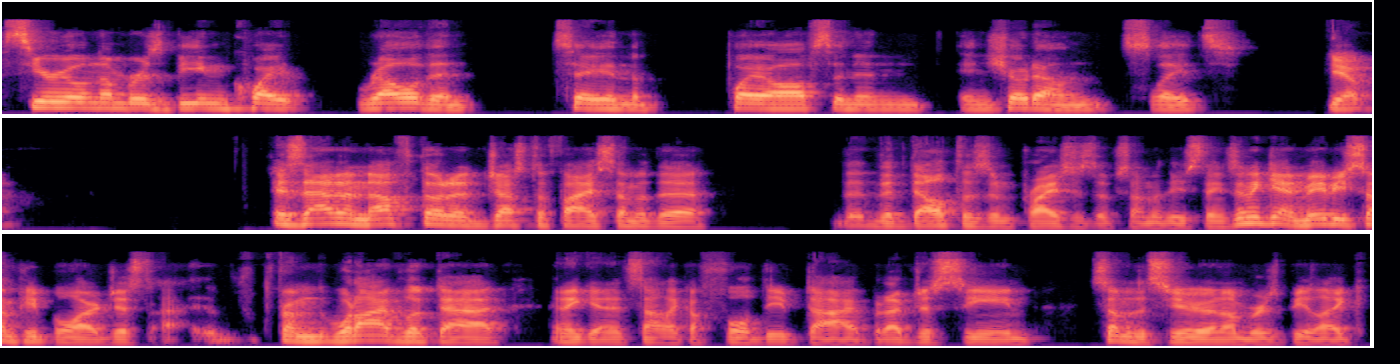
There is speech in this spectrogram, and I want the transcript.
serial numbers being quite relevant, say in the playoffs and in in showdown slates. Yep. Is that enough though to justify some of the the, the deltas and prices of some of these things. And again, maybe some people are just uh, from what I've looked at, and again, it's not like a full deep dive, but I've just seen some of the serial numbers be like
